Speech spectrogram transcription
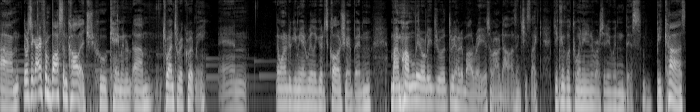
Um, there was a guy from Boston College who came and um, trying to recruit me, and they wanted to give me a really good scholarship. And my mom literally drew a 300 mile radius around Dallas, and she's like, "You can go to any university within this because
